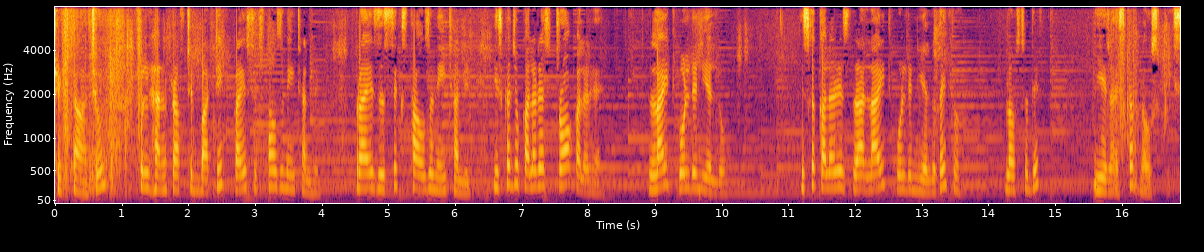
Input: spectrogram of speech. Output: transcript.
Check the achol full handcrafted batik, price 6800 price is 6800 इसका जो कलर है स्ट्रॉ कलर है लाइट गोल्डन येलो इसका colour is light golden yellow ताई तो ब्लाउज तो दे ये रहा इसका blouse piece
